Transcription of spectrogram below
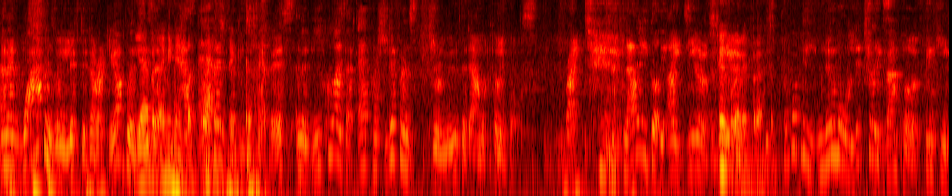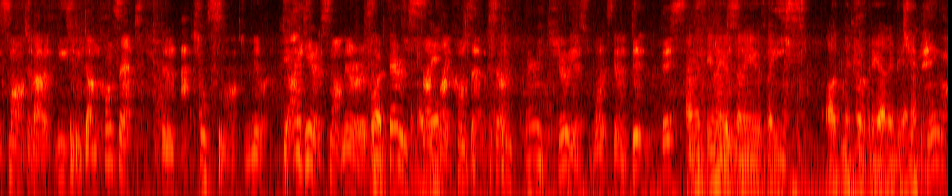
And then what happens when you lift it directly upwards Yeah, is but that I mean, it has air vents that can cup. detect this and then equalize that air pressure difference to remove the downward pulling force. Right. Now that you've got the idea of the video, there's probably no more literal example of thinking smart about a usually dumb concept than an actual smart mirror. The idea of a smart mirror is a very sci-fi concept, so I'm very curious what it's going to do. This I'm assuming it's gonna use like augmented reality and all.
